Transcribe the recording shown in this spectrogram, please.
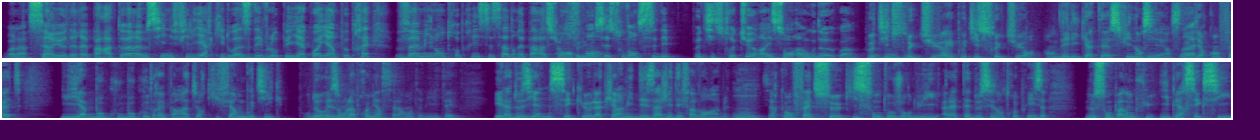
Voilà, sérieux des réparateurs et aussi une filière qui doit se développer. Il y a quoi? Il y a à peu près 20 000 entreprises, c'est ça, de réparation en France? Et souvent c'est des petites structures, hein. ils sont un ou deux quoi. Petites structures et petites structures en délicatesse financière, mmh, c'est-à-dire qu'en fait, il y a beaucoup beaucoup de réparateurs qui ferment boutique pour deux raisons. La première, c'est la rentabilité. Et la deuxième, c'est que la pyramide des âges est défavorable. Mmh. C'est-à-dire qu'en fait, ceux qui sont aujourd'hui à la tête de ces entreprises ne sont pas non plus hyper sexy.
